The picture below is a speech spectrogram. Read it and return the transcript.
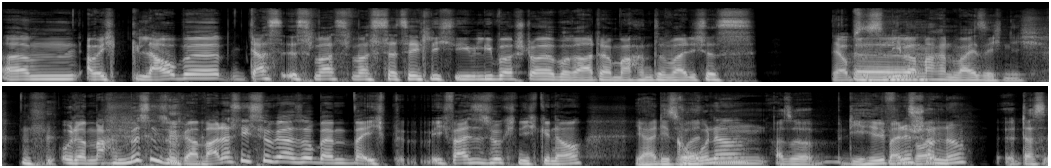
Ähm, aber ich glaube, das ist was, was tatsächlich die lieber Steuerberater machen, soweit ich das Ja, ob sie es Äh. lieber machen, weiß ich nicht. oder machen müssen sogar. War das nicht sogar so? Beim, weil ich, ich weiß es wirklich nicht genau. Ja, die Corona? sollten, also die Hilfen Meine schon, sollten, ne? das,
